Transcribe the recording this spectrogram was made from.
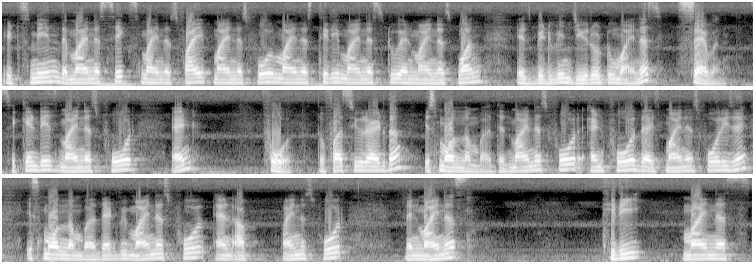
its mean the minus 6 minus 5 minus 4 minus 3 minus 2 and minus 1 is between 0 to minus 7 second is minus 4 and 4 so first you write the small number. That minus 4 and 4 that is minus 4 is a small number. That be minus 4 and up minus 4 then minus 3 minus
